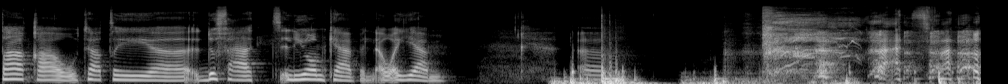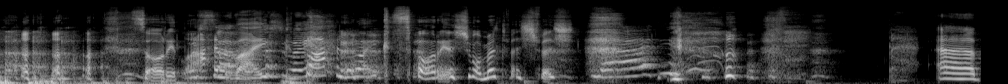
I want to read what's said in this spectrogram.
طاقة وتعطي أه، دفعة اليوم كامل أو أيام. آسفة. sorry طاح المايك طاح ال mic. sorry شو ما تفشفش آه،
